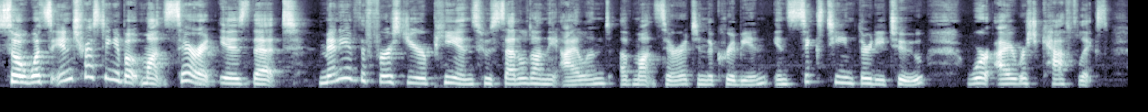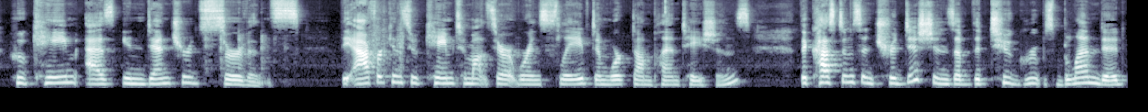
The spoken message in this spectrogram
So, what's interesting about Montserrat is that many of the first Europeans who settled on the island of Montserrat in the Caribbean in 1632 were Irish Catholics who came as indentured servants. The Africans who came to Montserrat were enslaved and worked on plantations the customs and traditions of the two groups blended,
